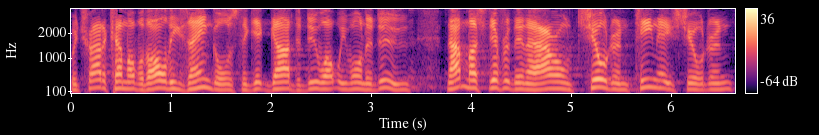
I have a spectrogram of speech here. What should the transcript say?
We try to come up with all these angles to get God to do what we want to do, not much different than our own children, teenage children,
